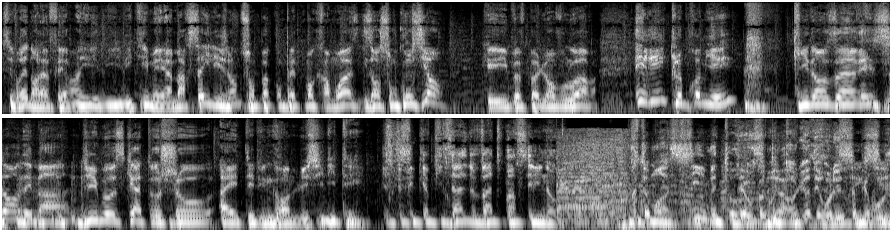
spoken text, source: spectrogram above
c'est vrai dans l'affaire, hein, il est il est victime. Et à Marseille, les gens ne sont pas complètement cramoises, ils en sont conscients qu'ils ne peuvent pas lui en vouloir. Eric, le premier, qui dans un récent débat du Moscato Show a été d'une grande lucidité. Est-ce que c'est capital de battre Marcelino? Écoute-moi, si, Méto. Tiens, Au contraire, on lui a déroulé le tapis rouge.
